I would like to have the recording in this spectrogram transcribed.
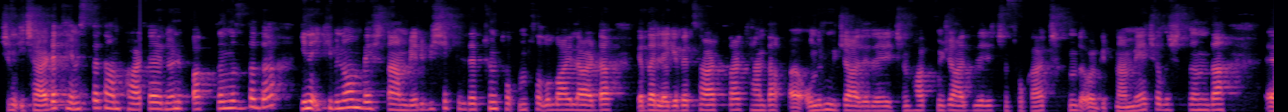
Şimdi içeride temsil eden partilere dönüp baktığımızda da yine 2015'ten beri bir şekilde tüm toplumsal olaylarda ya da LGBT artılar kendi e, onur mücadeleleri için, hak mücadeleleri için sokağa çıktığında, örgütlenmeye çalıştığında e,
